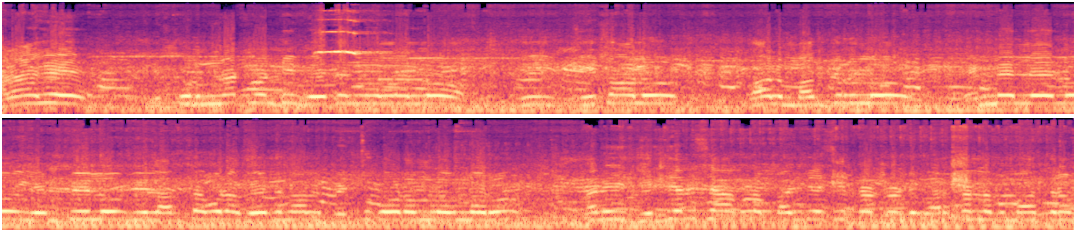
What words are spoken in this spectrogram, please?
అలాగే ఇప్పుడు ఉన్నటువంటి వేతనాలలో ఈ జీతాలు వాళ్ళు మంత్రులు ఎమ్మెల్యేలు ఎంపీలు వీళ్ళంతా కూడా వేతనాలు పెంచుకోవడంలో ఉన్నారు. కానీ గిరిజన శాఖలో పనిచేసేటటువంటి వర్కర్లకు మాత్రం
